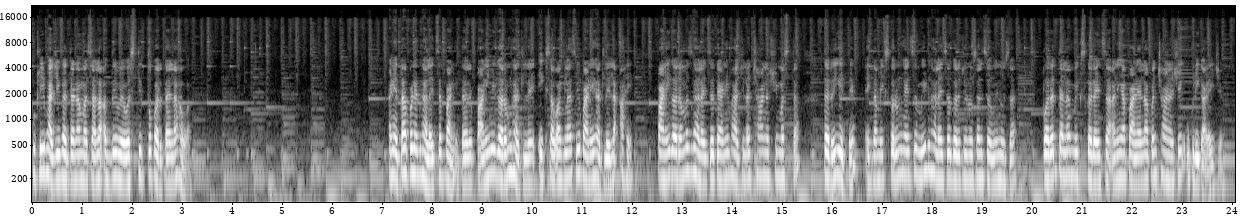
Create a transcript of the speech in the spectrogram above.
कुठलीही भाजी करताना मसाला अगदी व्यवस्थित तो परतायला हवा. आणि आता आपण यात घालायचं पाणी. तर पाणी मी गरम घातलंय एक सव्वा ग्लास मी पाणी घातलेलं आहे. पाणी गरमच घालायचं त्याने भाजीला छान अशी मस्त तर्री येते. एकदा मिक्स करून घ्यायचं मीठ घालायचं गरजेनुसार चवीनुसार. परत त्याला मिक्स करायचं आणि या पाण्याला आपण छान अशी उकडी काढायची.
